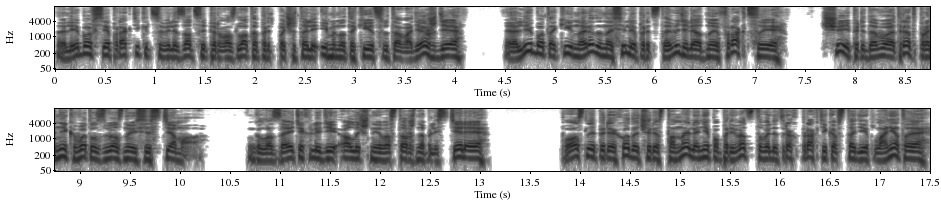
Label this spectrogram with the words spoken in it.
Либо все практики цивилизации Первозлата предпочитали именно такие цвета в одежде, либо такие наряды носили представители одной фракции, чей передовой отряд проник в эту звездную систему. Глаза этих людей алчно и восторженно блестели. После перехода через тоннель они поприветствовали трех практиков стадии планеты.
